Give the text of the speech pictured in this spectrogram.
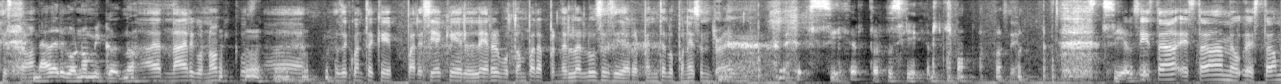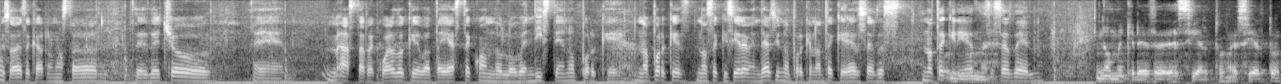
Estaban nada ergonómicos, ¿no? Nada, ergonómicos, nada. Haz de cuenta que parecía que era el botón para prender las luces y de repente lo ponías en drive. Cierto, cierto. Sí, sí estaba, estaba, estaba muy suave ese carro, no estaba. De, hecho, eh, hasta recuerdo que batallaste cuando lo vendiste, ¿no? Porque no porque no se quisiera vender, sino porque no te querías hacer no te querías deshacer de él. No me crees, es cierto, es cierto.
